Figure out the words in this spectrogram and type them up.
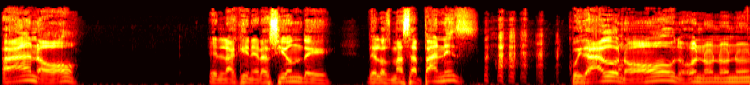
Ah, no. En la generación de, de los mazapanes, Cuidado, no, no, no, no, no.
